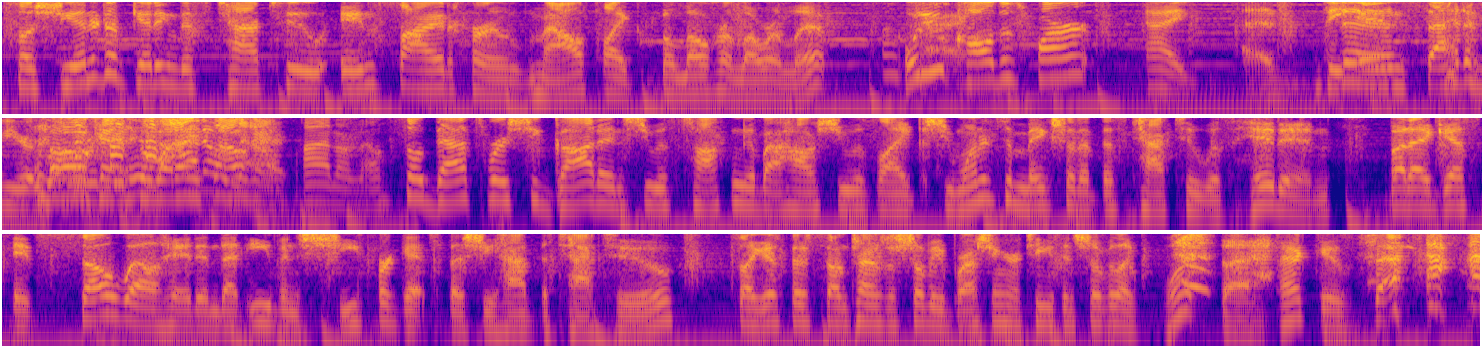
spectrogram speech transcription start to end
so she ended up getting this tattoo inside her mouth like below her lower lip what do you call this part? I, uh, the, The- inside of your lower Okay, so what I saw- okay. I don't know. so that's where she got it and she was talking about how she was like she wanted to make sure that this tattoo was hidden but i guess it's so well hidden that even she forgets that she had the tattoo. So i guess there's sometimes where she'll be brushing her teeth and she'll be like what the heck is that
